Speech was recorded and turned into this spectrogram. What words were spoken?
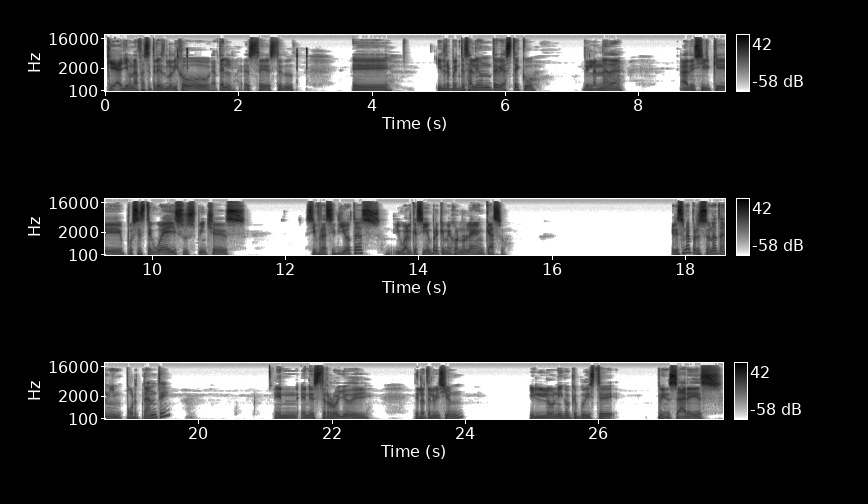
que haya una fase 3. Lo dijo Gatel, este, este dude. Eh, y de repente sale un TV Azteco de la nada a decir que, pues, este güey y sus pinches cifras idiotas, igual que siempre, que mejor no le hagan caso. ¿Eres una persona tan importante en, en este rollo de, de la televisión? Y lo único que pudiste pensar es...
